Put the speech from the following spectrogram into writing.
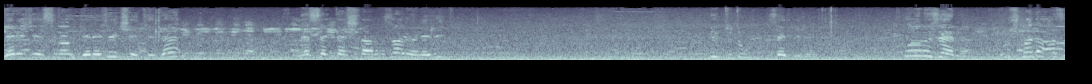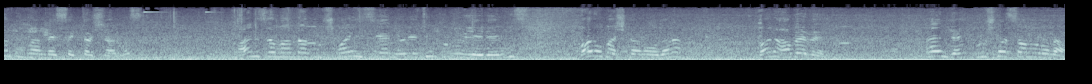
derecesine gelecek şekilde meslektaşlarımıza yönelik bir tutum sergiledi. Bunun üzerine duruşmada hazır bulunan meslektaşlarımız aynı zamanda duruşmayı izleyen yönetim kurulu üyelerimiz baro başkanı olarak bana haber verdi. Ben de duruşma salonuna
